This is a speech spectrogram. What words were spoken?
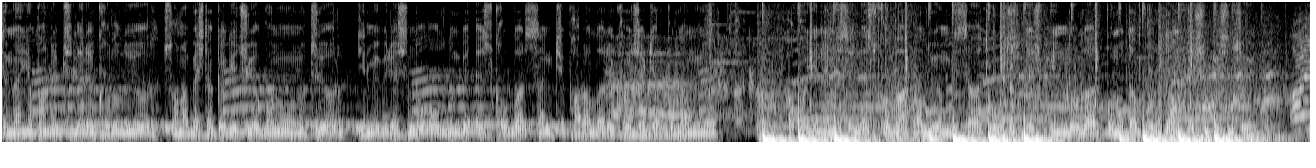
Dümen yapan rapçilere kuruluyor Sonra 5 dakika geçiyor bunu unutuyor 21 yaşında oldum bir Escobar Sanki paraları koyacak yer bulamıyor Hako yeni nesil Escobar Alıyorum bir saat 35 bin dolar Bunu da buradan peşin peşin söyle Ay!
